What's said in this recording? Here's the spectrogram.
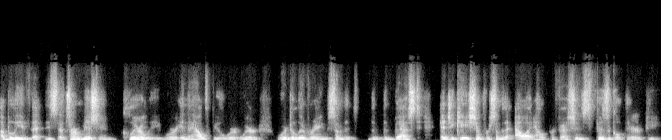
I believe that this, that's our mission. Clearly, we're in the health field. We're, we're, we're delivering some of the, the, the best education for some of the allied health professions, physical therapy,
